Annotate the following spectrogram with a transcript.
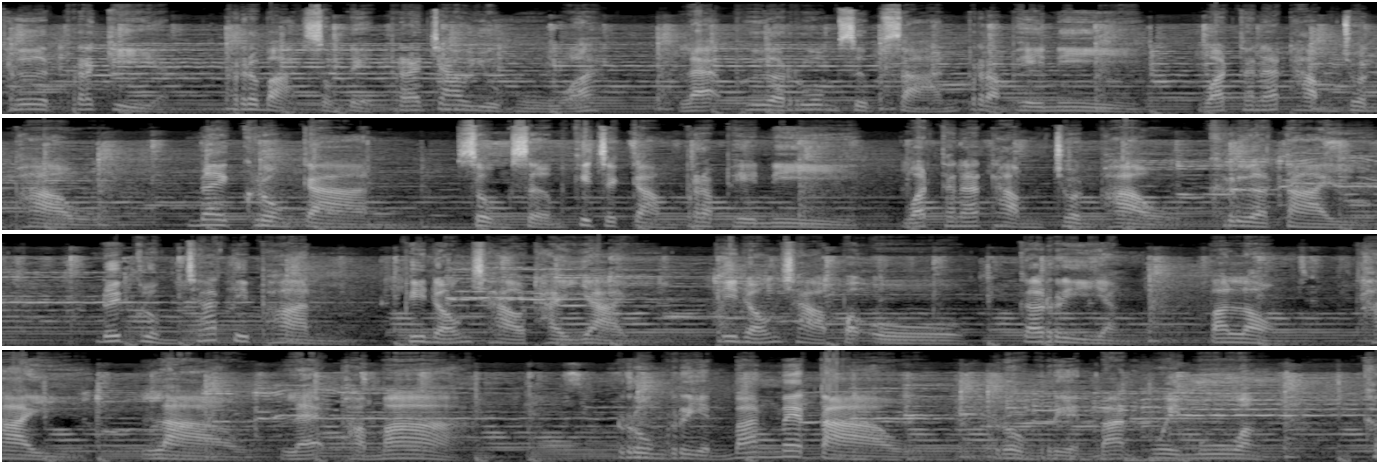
เทิดพระเกียรติ พระบาทสมเด็จพระเจ้าอยู่หัว และเพื่อร่วมสืบสารประเพณี วัฒนธรรมชนเผ่า ในโครงการส่งเสริมกิจกรรมประเพณี วัฒนธรรมชนเผ่า เครือไตโดยกลุ่มชาติพันธุ์ พี่น้องชาวไทยใหญ่ พี่น้องชาวปะโอกะเรียง ปะหล่อง ไทย ลาว และพม่า โรงเรียนบ้านแม่ตาว โรงเรียนบ้านห้วยม่วง ข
